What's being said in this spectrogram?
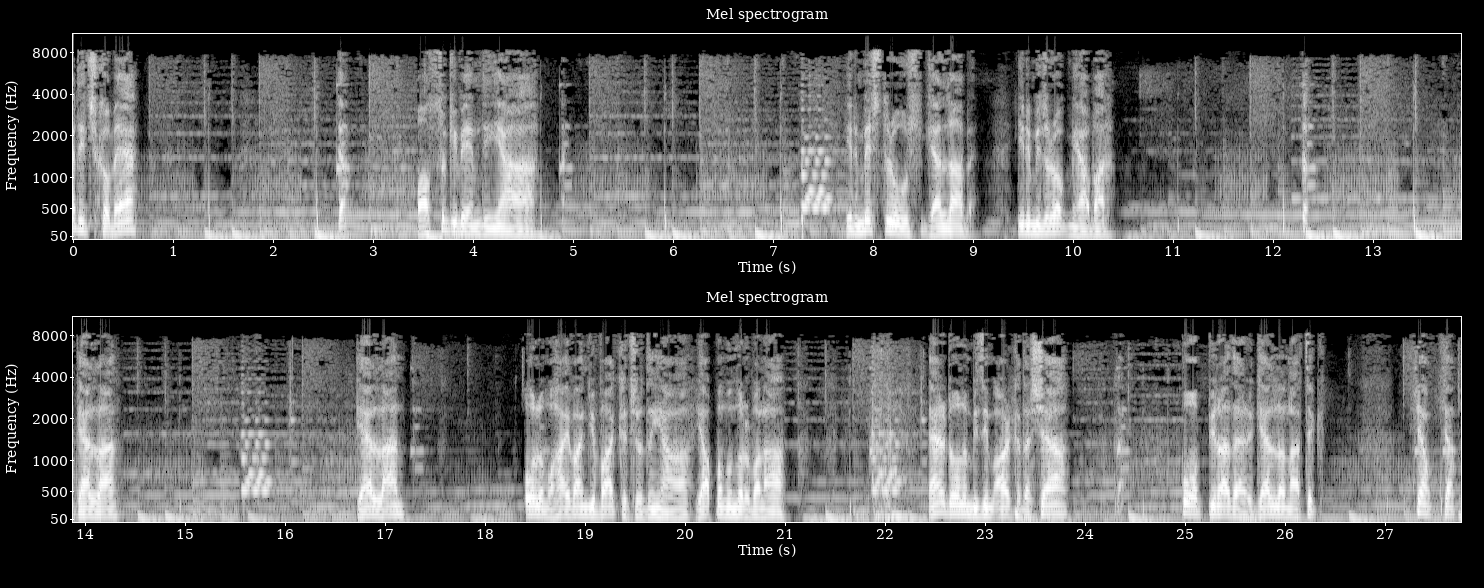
Hadi Çiko be. Aa, su gibi emdin ya. 25 lira olsun geldi abi. 20 lira yok mu ya bar? Gel lan. Gel lan. Oğlum hayvan gibi var kaçırdın ya. Yapma bunları bana. Nerede oğlum bizim arkadaş ya? Hop birader gel lan artık. Yap. Yap.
